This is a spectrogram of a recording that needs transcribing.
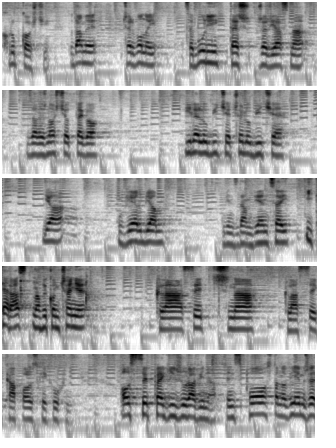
chrupkości. Dodamy czerwonej cebuli, też rzecz jasna, w zależności od tego, ile lubicie, czy lubicie. Ja uwielbiam, więc dam więcej. I teraz na wykończenie klasyczna klasyka polskiej kuchni. Oscypek i żurawina. Więc postanowiłem, że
